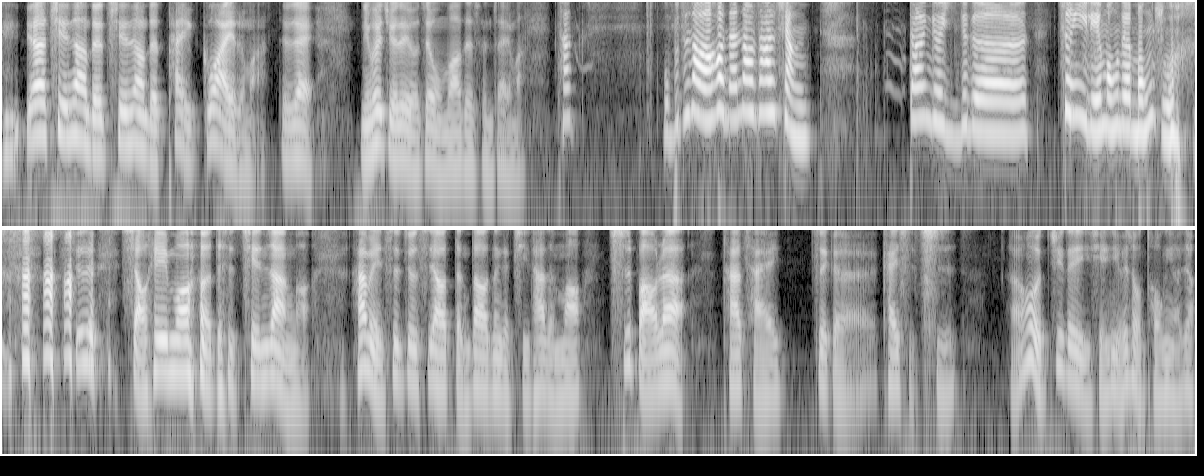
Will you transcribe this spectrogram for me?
因为它谦让的谦让的太怪了嘛，对不对？你会觉得有这种猫的存在吗？它我不知道，然后难道他想当一个这个正义联盟的盟主？就是小黑猫的谦让哦，他每次就是要等到那个其他的猫吃饱了，他才这个开始吃。然后我记得以前有一种童谣叫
